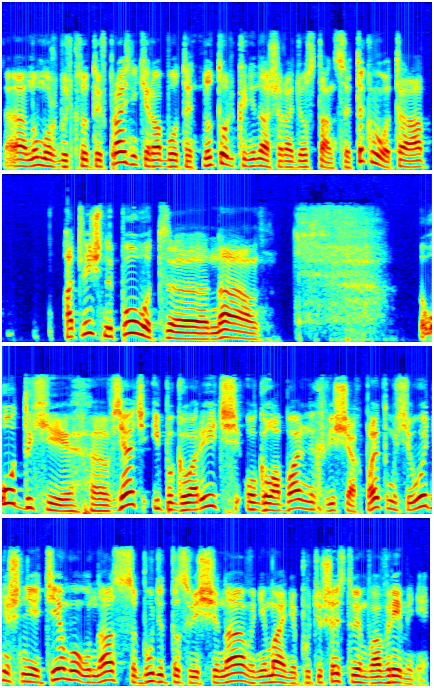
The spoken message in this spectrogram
э, ну, может быть, кто-то и в празднике работает, но только не наша радиостанция. Так вот, а отличный повод э, на отдыхе э, взять и поговорить о глобальных вещах. Поэтому сегодняшняя тема у нас будет посвящена, внимание, путешествиям во времени.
